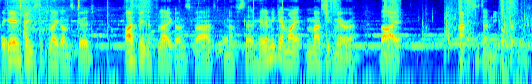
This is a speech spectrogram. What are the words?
the game thinks the flare gun's good. I think the flare gun's bad. Enough said. Okay, let me get my magic mirror that I accidentally got rid of.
